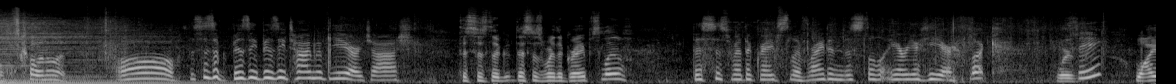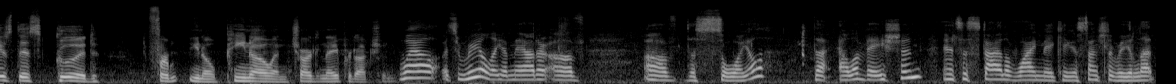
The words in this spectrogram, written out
what's going on? Oh, this is a busy, busy time of year, Josh. This is the this is where the grapes live. This is where the grapes live, right in this little area here. Look, Where's, see? Why is this good for you know Pinot and Chardonnay production? Well, it's really a matter of, of the soil, the elevation, and it's a style of winemaking, essentially, where you let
